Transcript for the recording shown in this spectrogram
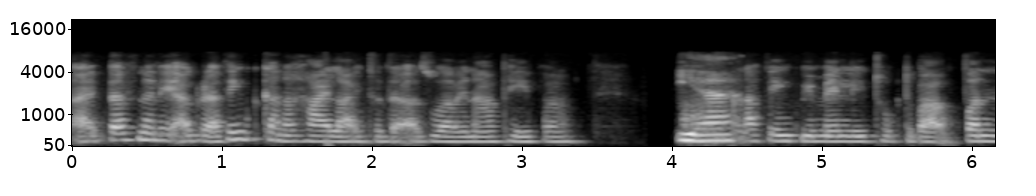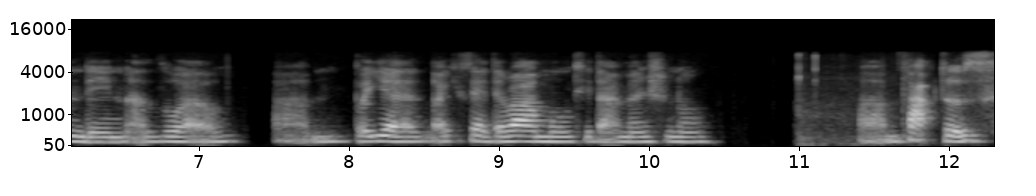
I definitely agree. I think we kind of highlighted that as well in our paper. Um, Yeah, and I think we mainly talked about funding as well. Um, but yeah, like you said, there are multidimensional um, factors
